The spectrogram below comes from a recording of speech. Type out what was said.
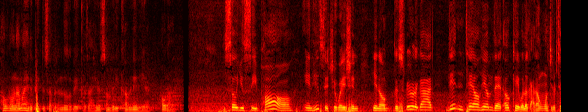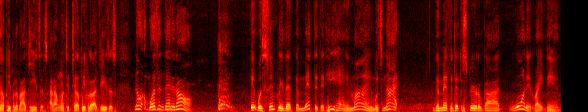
Hold on, I might have to pick this up in a little bit because I hear somebody coming in here. Hold on. So you see, Paul, in his situation, you know, the Spirit of God didn't tell him that, okay, well, look, I don't want you to tell people about Jesus. I don't want you to tell people about Jesus. No, it wasn't that at all. it was simply that the method that he had in mind was not the method that the Spirit of God wanted right then.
